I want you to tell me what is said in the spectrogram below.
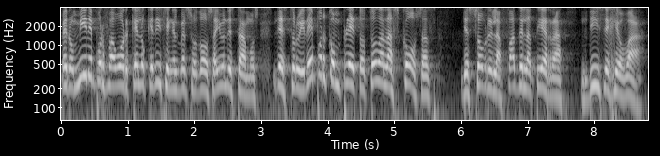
Pero mire por favor qué es lo que dice en el verso 2, ahí donde estamos. Destruiré por completo todas las cosas de sobre la faz de la tierra, dice Jehová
